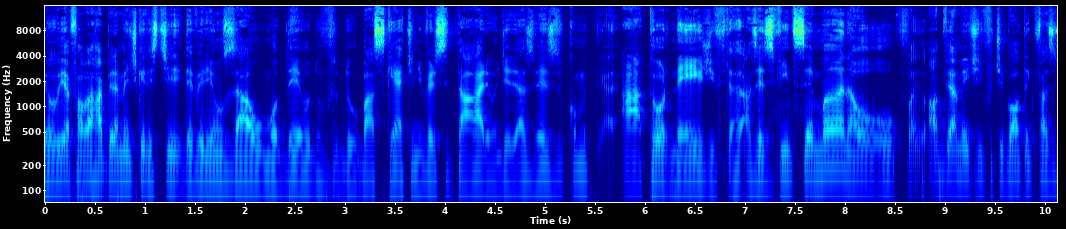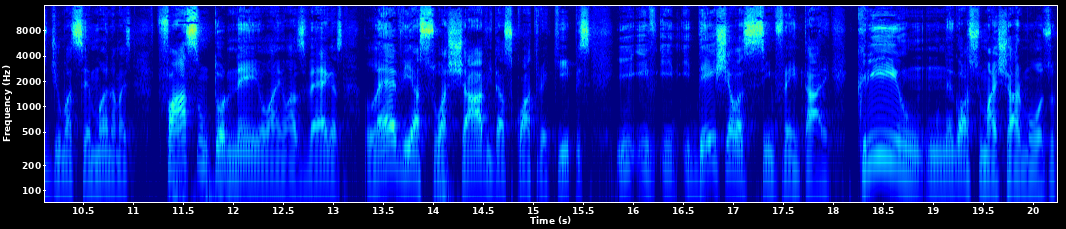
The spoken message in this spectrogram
Eu ia falar rapidamente que eles te, deveriam usar o modelo do, do basquete universitário, onde ele, às vezes como, há torneios, de, às vezes fim de semana, ou, ou, obviamente de futebol tem que fazer de uma semana, mas faça um torneio lá em Las Vegas, leve a sua chave das quatro equipes e, e, e deixe elas se enfrentarem. Crie um, um negócio mais charmoso.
